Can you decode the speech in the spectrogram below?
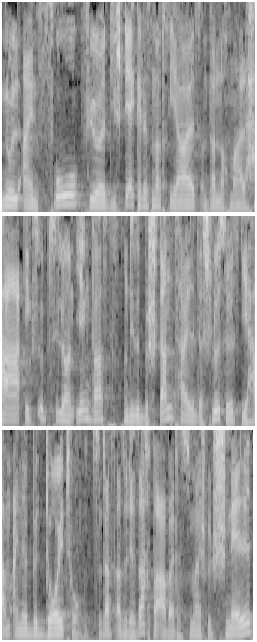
012 für die Stärke des Materials und dann nochmal H, irgendwas. Und diese Bestandteile des Schlüssels, die haben eine Bedeutung, sodass also der Sachbearbeiter zum Beispiel schnell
